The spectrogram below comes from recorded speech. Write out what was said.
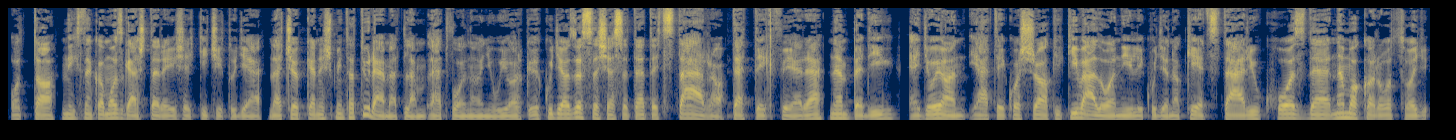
ott a Knicksnek a mozgástere is egy kicsit ugye lecsökken, és mintha türelmetlen lett volna a New York. Ők ugye az összes eszetet egy sztárra tették félre, nem pedig egy olyan játékosra, aki kiválóan illik ugyan a két sztárjukhoz, de nem akarod, hogy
